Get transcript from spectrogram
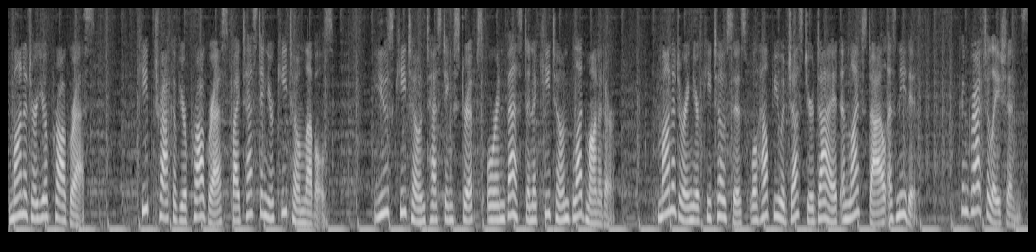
Monitor your progress. Keep track of your progress by testing your ketone levels. Use ketone testing strips or invest in a ketone blood monitor. Monitoring your ketosis will help you adjust your diet and lifestyle as needed. Congratulations!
